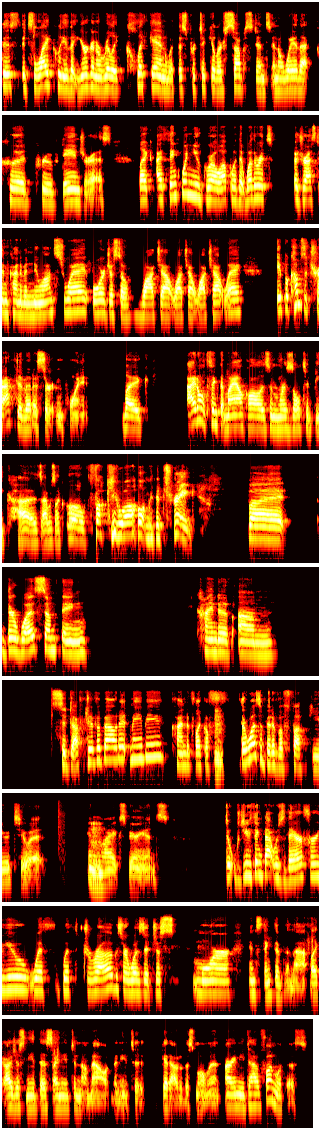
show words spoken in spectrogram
this it's likely that you're going to really click in with this particular substance in a way that could prove dangerous. Like I think when you grow up with it, whether it's addressed in kind of a nuanced way or just a watch out, watch out, watch out way, it becomes attractive at a certain point. Like, I don't think that my alcoholism resulted because I was like, oh, fuck you all, I'm going to drink. But there was something kind of um, seductive about it, maybe, kind of like a, mm. there was a bit of a fuck you to it in mm. my experience do, do you think that was there for you with with drugs or was it just more instinctive than that like i just need this i need to numb out i need to get out of this moment. Or i need to have fun with this.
